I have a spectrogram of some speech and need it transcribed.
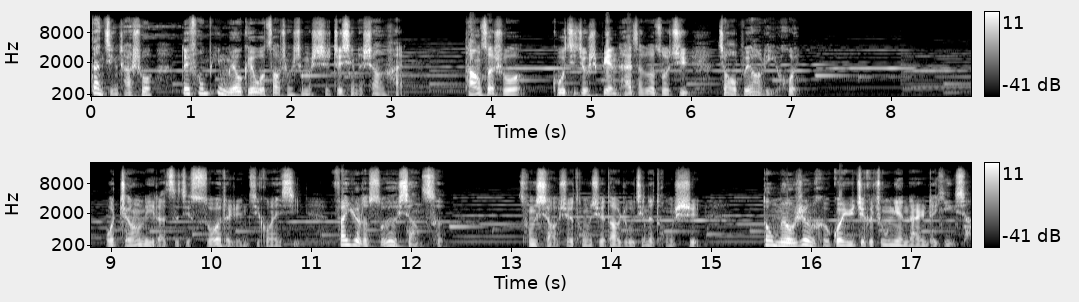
但警察说对方并没有给我造成什么实质性的伤害，搪塞说估计就是变态在恶作剧，叫我不要理会。我整理了自己所有的人际关系，翻阅了所有相册，从小学同学到如今的同事，都没有任何关于这个中年男人的印象。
